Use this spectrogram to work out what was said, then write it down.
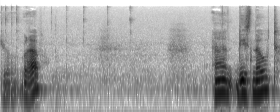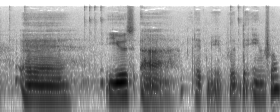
You grab. And this node uh, use uh, let me put the info.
